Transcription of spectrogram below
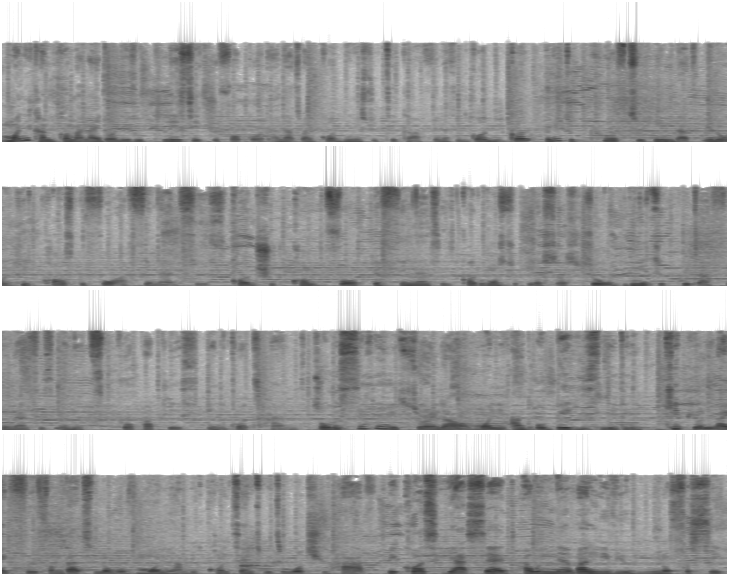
money can become an idol if we place it before God, and that's why God needs to take our finances. God, God, we need to prove to Him that you know He comes before our finances. God should come before your finances. God wants to bless us, so we need to put our finances in its proper place in God's hands. So we simply need to surrender our money and obey His leading. Keep your life free from that love of money and be content with what you have. Because He has said, I will never leave you nor forsake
